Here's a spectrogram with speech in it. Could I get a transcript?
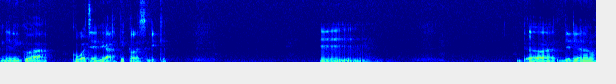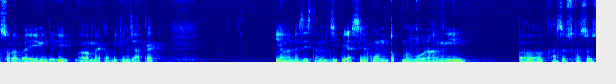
ini nih gue gue bacain di artikelnya sedikit. Hmm. uh, jadi anak-anak Surabaya ini jadi uh, mereka bikin jaket yang ada sistem GPS-nya untuk mengurangi eh, kasus-kasus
